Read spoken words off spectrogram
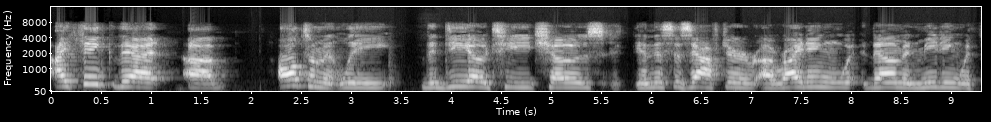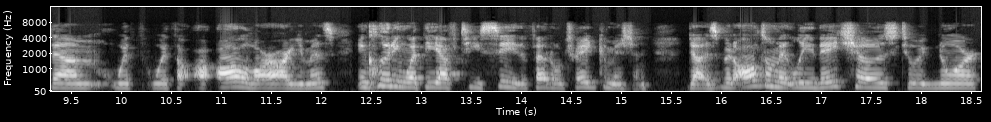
I think that uh, ultimately the DOT chose, and this is after uh, writing with them and meeting with them with with all of our arguments, including what the FTC, the Federal Trade Commission, does. But ultimately, they chose to ignore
